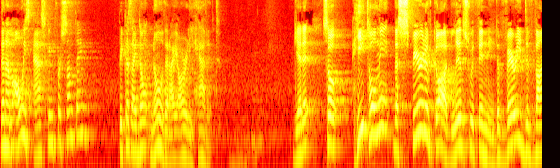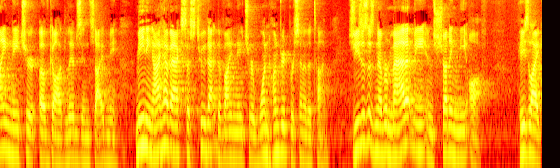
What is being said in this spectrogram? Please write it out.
then I'm always asking for something because I don't know that I already have it. Get it? So he told me the Spirit of God lives within me. The very divine nature of God lives inside me, meaning I have access to that divine nature 100% of the time. Jesus is never mad at me and shutting me off. He's like,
